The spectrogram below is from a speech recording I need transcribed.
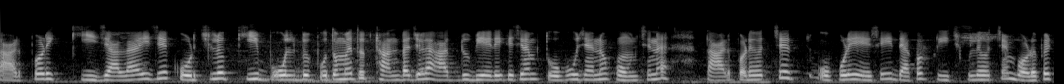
তারপরে কি জ্বালাই যে করছিল কি বলবে? প্রথমে তো ঠান্ডা জলে হাত ডুবিয়ে রেখেছিলাম তবু যেন কমছে না। তারপরে হচ্ছে ওপরে এসেই দেখো ফ্রিজ খুলে হচ্ছে আমি বরফের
